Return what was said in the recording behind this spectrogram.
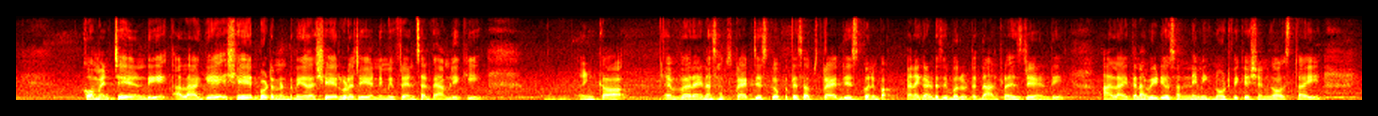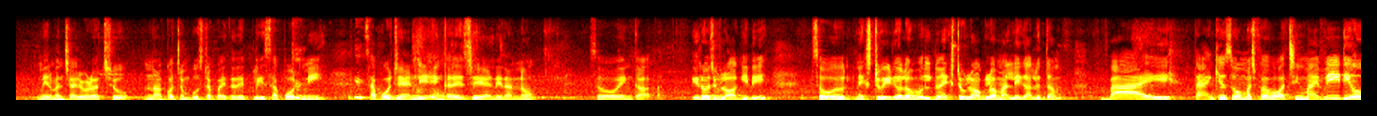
కామెంట్ చేయండి. అలాగే షేర్ బటన్ ఉంటుంది కదా షేర్ కూడా చేయండి మీ ఫ్రెండ్స్ అండ్ ఫ్యామిలీకి ఇంకా ఎవరైనా సబ్స్క్రైబ్ చేసుకోకపోతే సబ్స్క్రైబ్ చేసుకొని పక్కనే గంట సింబల్ ఉంటుంది దాన్ని ప్రెస్ చేయండి. అలా అయితే నా వీడియోస్ అన్నీ మీకు నోటిఫికేషన్గా వస్తాయి. మీరు మంచిగా చూడవచ్చు నాకు కొంచెం బూస్టప్ అవుతుంది. ప్లీజ్ సపోర్ట్ మీ సపోర్ట్ చేయండి. ఎంకరేజ్ చేయండి నన్ను. సో ఇంకా ఈరోజు వ్లాగ్ ఇది. సో నెక్స్ట్ వీడియోలో నెక్స్ట్ వ్లాగ్లో మళ్ళీ కలుద్దాం. Bye. Thank you so much for watching my video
